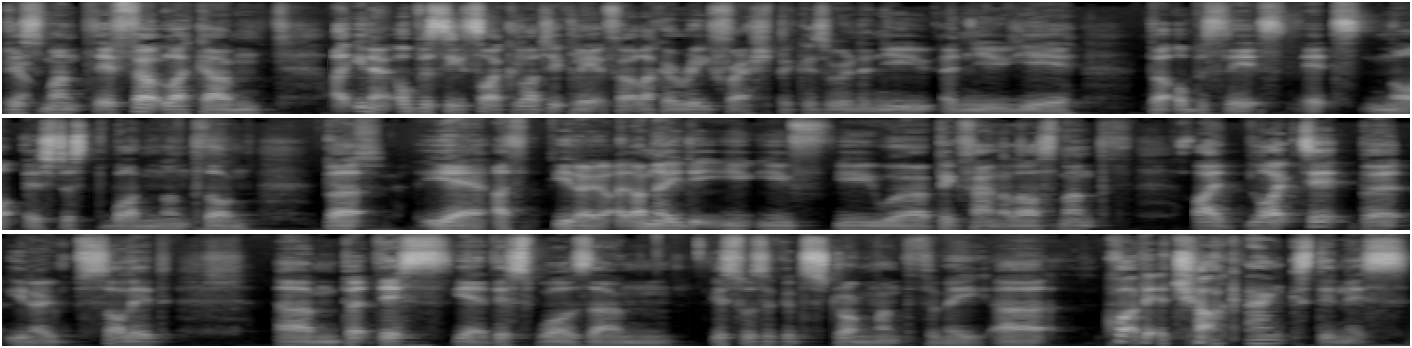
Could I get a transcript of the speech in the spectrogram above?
this month. It felt like, um, uh, you know, obviously psychologically, it felt like a refresh because we're in a new a new year. But obviously, it's it's not. It's just one month on. But yeah, I, you know, I I know that you you you were a big fan of last month. I liked it, but you know, solid. Um, but this, yeah, this was um, this was a good strong month for me. Uh, quite a bit of Chuck angst in this.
